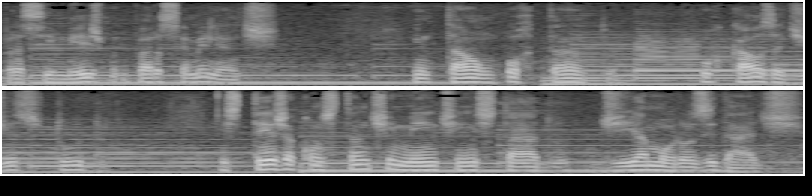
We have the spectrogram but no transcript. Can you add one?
para si mesmo e para o semelhante. Então, portanto, por causa disso tudo, esteja constantemente em estado de amorosidade.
